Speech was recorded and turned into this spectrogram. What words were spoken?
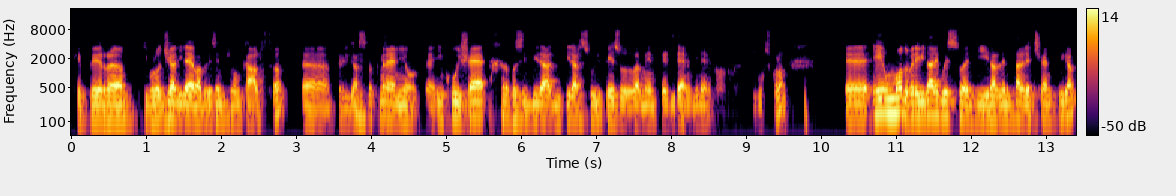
che per tipologia di leva, per esempio un calf, eh, per il gastrocnemio, eh, in cui c'è la possibilità di tirar su il peso totalmente di tendine, non di muscolo. Eh, e un modo per evitare questo è di rallentare l'eccentrica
